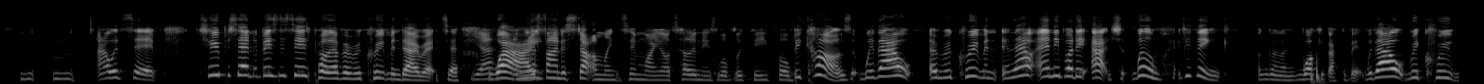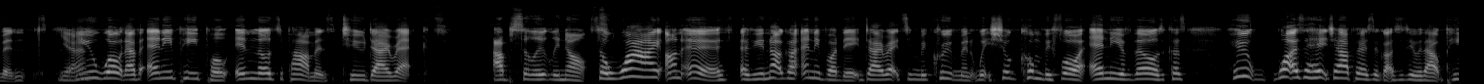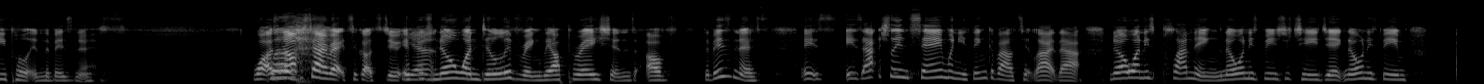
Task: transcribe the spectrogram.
mm, I would say two percent of businesses probably have a recruitment director. Yeah. Why? to find a stat on LinkedIn while you're telling these lovely people. Because without a recruitment, without anybody actually, well, if you think, I'm going to walk it back a bit. Without recruitment, Yeah. you won't have any people in those departments to direct. Absolutely not. So why on earth have you not got anybody directing recruitment, which should come before any of those? Because who, what has a HR person got to do without people in the business? What has Well, an ops director got to do if yeah. there's no one delivering the operations of the business? It's it's actually insane when you think about it like that. No one is planning. No one is being strategic. No one is being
